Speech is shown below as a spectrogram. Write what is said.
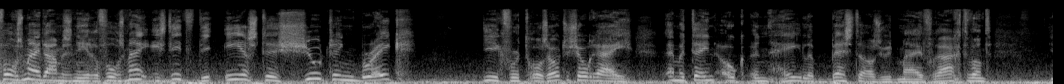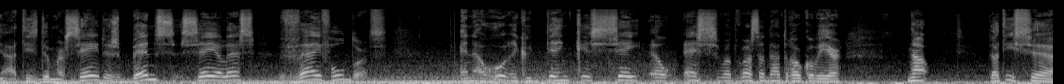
Volgens mij, dames en heren, volgens mij is dit de eerste shooting break die ik voor Tros Autoshow rij. En meteen ook een hele beste als u het mij vraagt. Want ja, het is de Mercedes-Benz CLS 500. En nou hoor ik u denken, CLS, wat was dat nou toch ook alweer? Nou, dat is uh,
